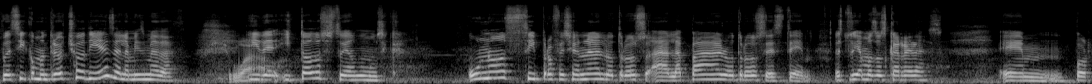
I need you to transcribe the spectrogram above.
pues sí, como entre 8 o 10 de la misma edad. Wow. Y, de, y todos estudiamos música. Unos sí profesional, otros a la par, otros este, estudiamos dos carreras em, por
